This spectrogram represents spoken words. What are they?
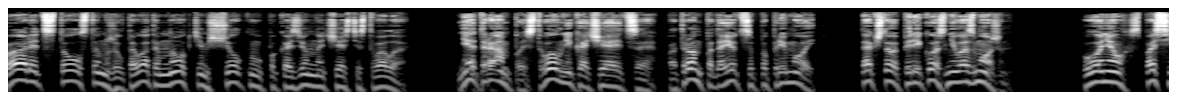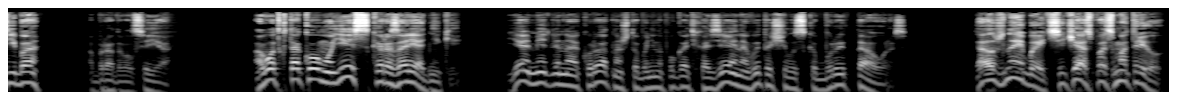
Палец с толстым желтоватым ногтем щелкнул по казенной части ствола. Нет рампы, ствол не качается, патрон подается по прямой, так что перекос невозможен. Понял, спасибо, — обрадовался я. А вот к такому есть скорозарядники? Я медленно и аккуратно, чтобы не напугать хозяина, вытащил из кобуры Таурос. «Должны быть, сейчас посмотрю»,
